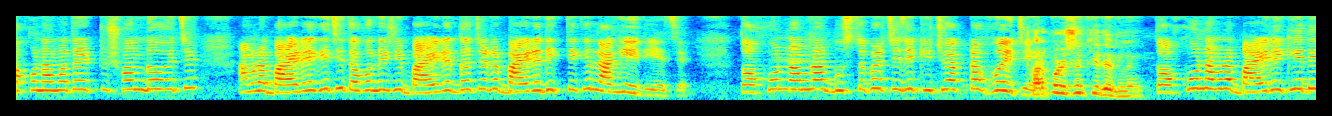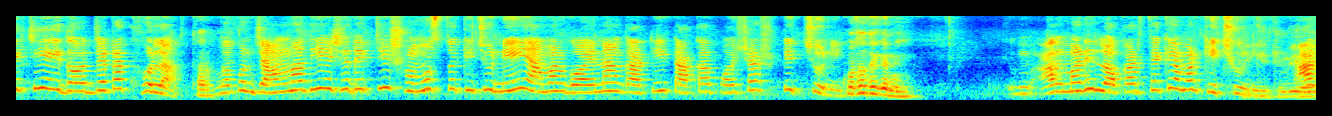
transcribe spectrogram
তখন আমাদের একটু সন্দেহ হয়েছে। আমরা বাইরে গেছি তখন দেখছি বাইরের দরজাটা বাইরের দিক থেকে লাগিয়ে দিয়েছে। তখন আমরা বুঝতে পারছি যে কিছু একটা হয়েছে। তারপরে সে কি দেখলেন? তখন আমরা বাইরে গিয়ে দেখছি এই দরজাটা খোলা। তখন জানলা দিয়ে এসে দেখছি সমস্ত কিছু নেই আমার গয়না গাটি টাকা পয়সা কিচ্ছু নেই। কোথা থেকে নেই? আলমারি লকার থেকে আমার কিছু নেই। আর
